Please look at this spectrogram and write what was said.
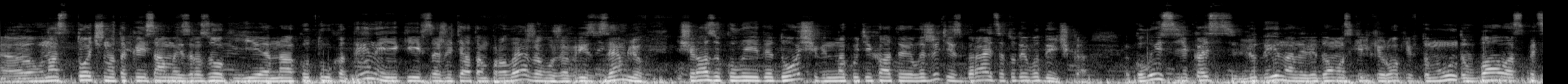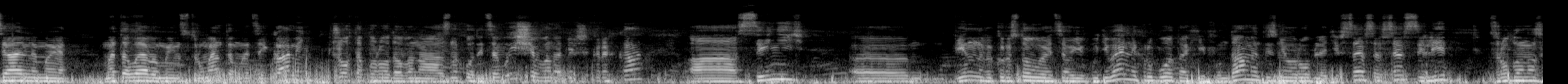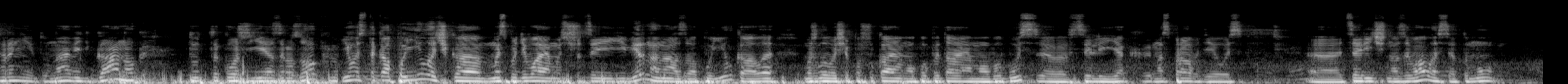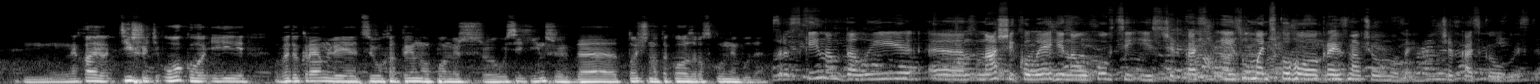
е, у нас точно такий самий зразок є на коту хатини, який все життя там пролежав, уже вріс в землю. І щоразу, коли йде дощ, він на куті хати лежить і збирається туди водичка. Колись якась людина, невідомо скільки років тому, довбала спеціальними металевими інструментами цей камінь. Жовта порода вона знаходиться вище, вона більш крихка, а синій. е, Він використовується і в будівельних роботах, і фундамент із нього роблять, і все, все, все в селі зроблено з граніту. Навіть ганок тут також є зразок. І ось така поїлочка. Ми сподіваємось, що це її вірна назва поїлка, але можливо ще пошукаємо, попитаємо бабусь е, в селі, як насправді ось е, ця річ називалася. Тому нехай тішить око і видокремлює цю хатину поміж усіх інших, де точно такого зразку не буде. Зразки нам дали е, наші колеги, науковці із Черкас... із Уманського краєзнавчого музею Черкаської області.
